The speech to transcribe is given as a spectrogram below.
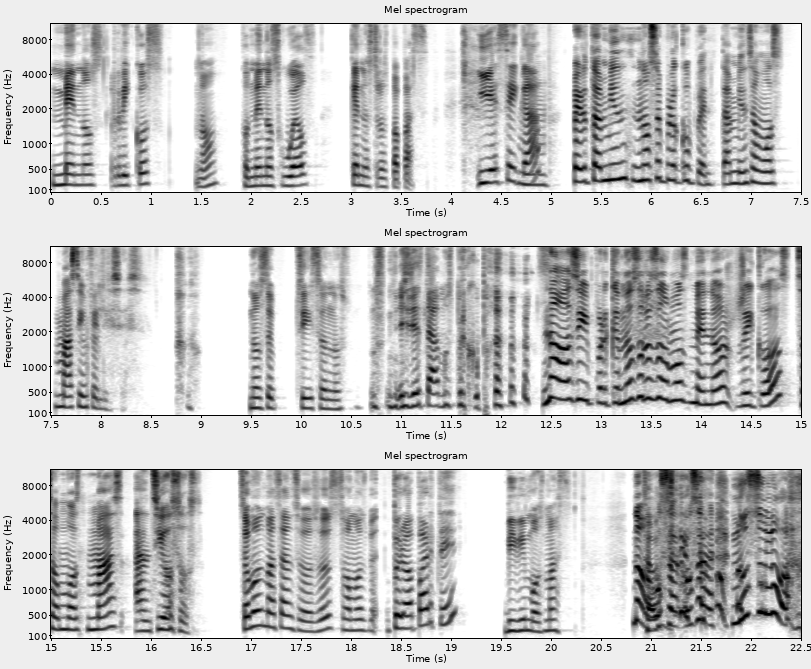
menos ricos, ¿no? Con menos wealth que nuestros papás. Y ese gap, Mm, Pero también no se preocupen, también somos más infelices. no sé si eso nos... ya estábamos preocupados. No, sí, porque no solo somos menos ricos, somos más ansiosos. Somos más ansiosos, somos... Pero aparte, vivimos más. No, o sea, o sea, no solo,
